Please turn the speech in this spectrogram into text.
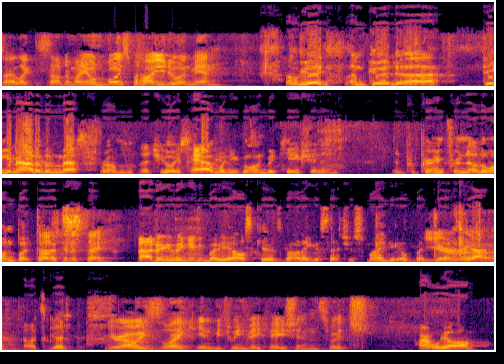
I like the sound of my own voice. But how you doing, man? I'm good. I'm good. Uh, digging out of the mess from that you always have when you go on vacation and and preparing for another one. But uh, I was gonna say not anything anybody else cares about. I guess that's just my deal. But uh, yeah, uh, no, it's good. you're always like in between vacations, which Aren't we all?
